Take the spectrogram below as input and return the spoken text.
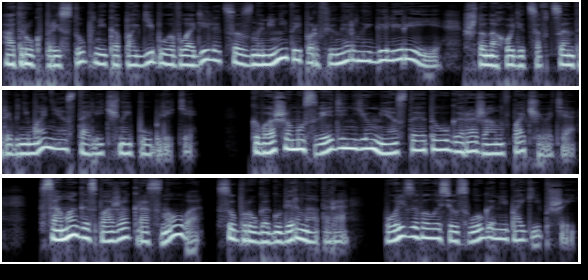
От рук преступника погибла владелица знаменитой парфюмерной галереи, что находится в центре внимания столичной публики. К вашему сведению, место это у горожан в почете. Сама госпожа Краснова, супруга губернатора, пользовалась услугами погибшей.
